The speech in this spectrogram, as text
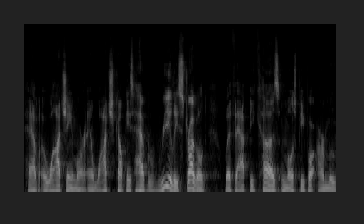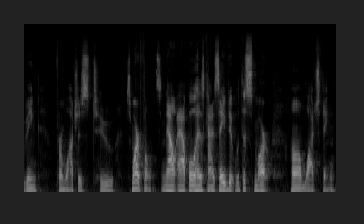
have a watch anymore. And watch companies have really struggled with that because most people are moving from watches to smartphones. Now Apple has kind of saved it with the smart um, watch thing.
